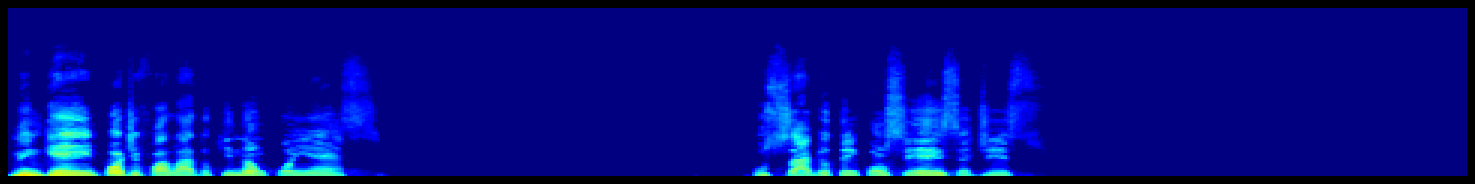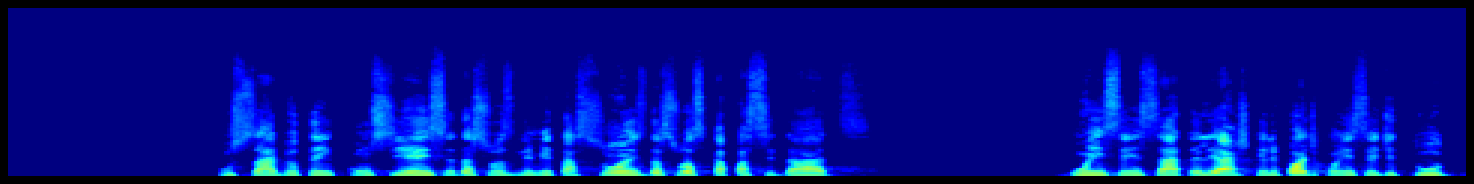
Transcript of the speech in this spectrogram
Ninguém pode falar do que não conhece. O sábio tem consciência disso. O sábio tem consciência das suas limitações, das suas capacidades. O insensato, ele acha que ele pode conhecer de tudo.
